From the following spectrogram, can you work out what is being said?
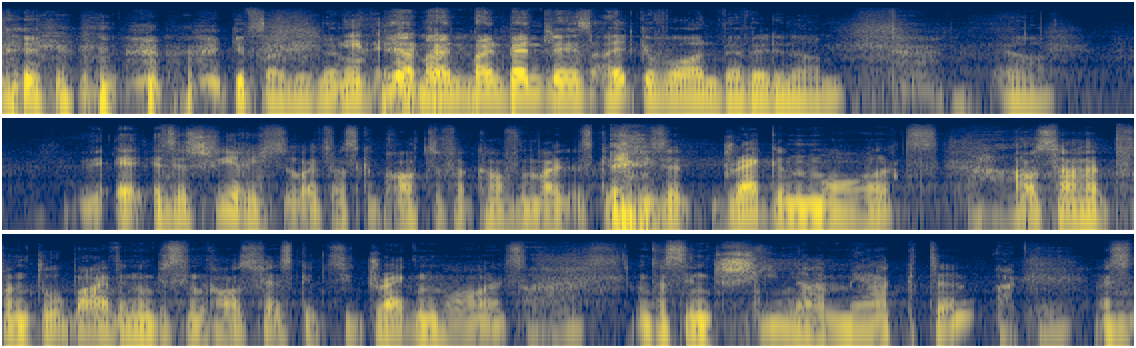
Gibt's da nicht, ne? Nee, ja, mein, mein Bentley ist alt geworden, wer will den haben? Ja. Äh, es ist schwierig, so etwas gebraucht zu verkaufen, weil es gibt diese Dragon Malls Aha. außerhalb von Dubai. Wenn du ein bisschen rausfährst, gibt es die Dragon Malls. Aha. Und das sind China-Märkte. Okay. Also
